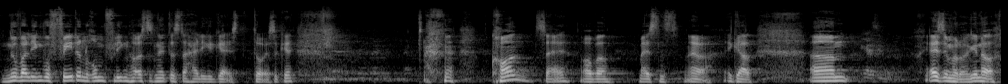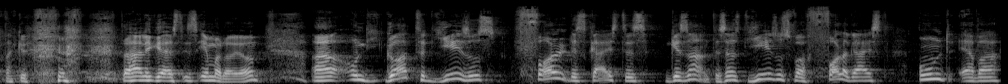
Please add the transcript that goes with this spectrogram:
Nur weil irgendwo Federn rumfliegen, heißt das nicht, dass der Heilige Geist da ist. Okay? Kann sein, aber meistens, naja, egal. Ähm, er ist immer da, genau, danke. Der Heilige Geist ist immer da, ja. Äh, und Gott hat Jesus voll des Geistes gesandt. Das heißt, Jesus war voller Geist und er war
